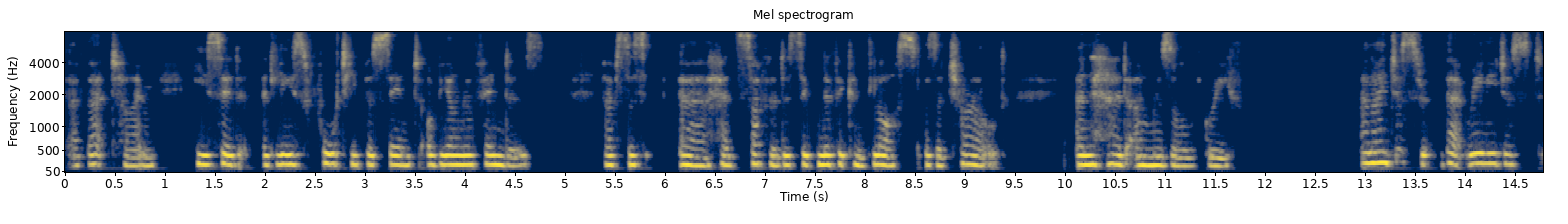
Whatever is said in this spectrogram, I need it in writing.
at that time he said at least 40% of young offenders have uh, had suffered a significant loss as a child and had unresolved grief. And I just, that really just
